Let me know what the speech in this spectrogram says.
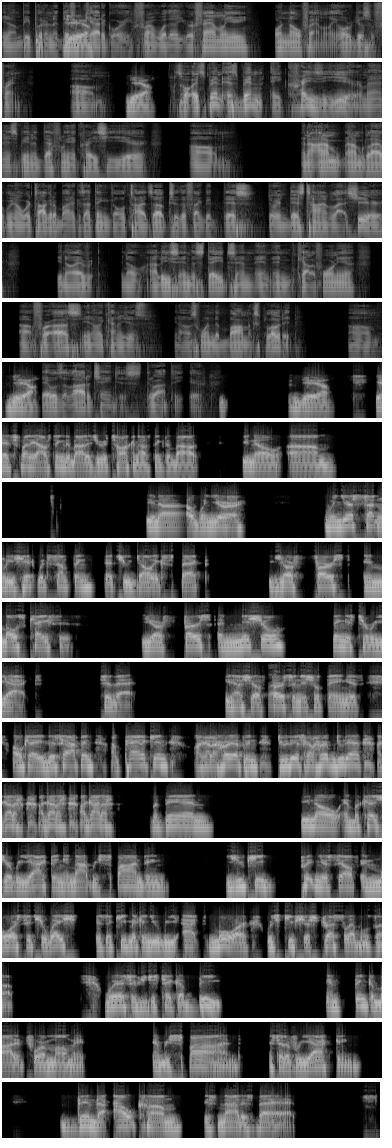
you know and be put in a different yeah. category from whether you're a family or no family or just a friend um yeah so it's been it's been a crazy year man it's been a definitely a crazy year um and, I, am I'm, I'm glad you know we're talking about it because I think it all ties up to the fact that this during this time last year, you know, every you know at least in the states and and in California, uh, for us, you know, it kind of just you know, it's when the bomb exploded. Um, yeah, there was a lot of changes throughout the year. Yeah, yeah. It's funny. I was thinking about as you were talking. I was thinking about, you know, um, you know, when you're when you're suddenly hit with something that you don't expect, your first, in most cases, your first initial thing is to react to that. You know, your right. first initial thing is, okay, this happened. I'm panicking. I gotta hurry up and do this. I gotta hurry up and do that. I gotta, I gotta, I gotta. But then, you know, and because you're reacting and not responding, you keep putting yourself in more situations that keep making you react more, which keeps your stress levels up. Whereas if you just take a beat and think about it for a moment and respond, instead of reacting, then the outcome is not as bad.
